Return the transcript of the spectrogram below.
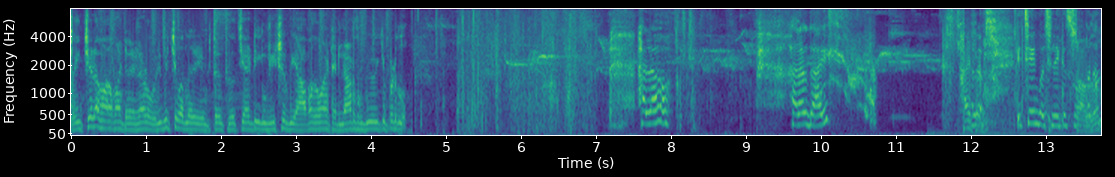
ട്രീച്ചയുടെ ഭാഗമായിട്ട് എല്ലാവരും ഒരുമിച്ച് വന്നു കഴിയുമ്പോഴത്തേക്കും തീർച്ചയായിട്ടും ഇംഗ്ലീഷ് വ്യാപകമായിട്ട് എല്ലായിടത്തും ഉപയോഗിക്കപ്പെടുന്നു. ഹലോ ഹലോ ഗായ്സ് ഇച്ചയും കൊച്ചിലേക്ക് സ്വാഗതം.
